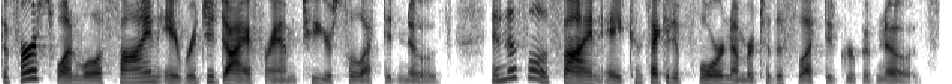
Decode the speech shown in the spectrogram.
The first one will assign a rigid diaphragm to your selected nodes, and this will assign a consecutive floor number to the selected group of nodes.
